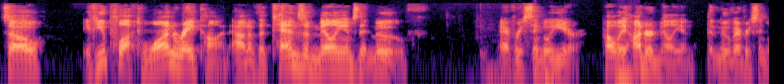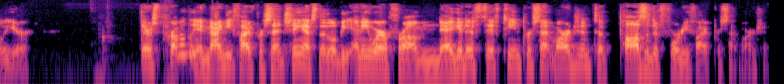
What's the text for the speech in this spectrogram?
So if you plucked one rate con out of the tens of millions that move every single year, probably 100 million that move every single year, there's probably a 95% chance that it'll be anywhere from negative 15% margin to positive 45% margin.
